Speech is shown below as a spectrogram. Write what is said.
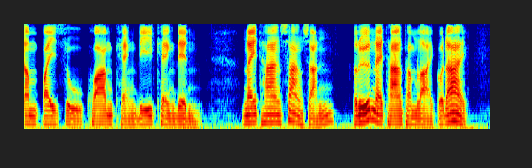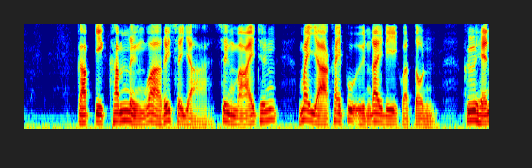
นำไปสู่ความแข่งดีแข่งเด่น ในทางสร้างสรรค์ หรือในทางทำลายก็ได้ กับอีกคำหนึ่งว่าริษยา ซึ่งหมายถึงไม่อยากให้ผู้อื่นได้ดีกว่าตน คือเห็น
